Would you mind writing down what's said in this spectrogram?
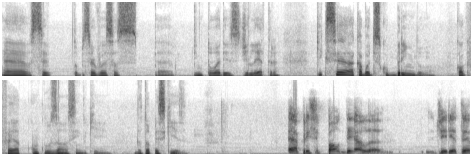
é, você observou essas é, pintores de letra, o que, que você acabou descobrindo? Qual que foi a conclusão assim do que da tua pesquisa? É a principal dela, diria até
